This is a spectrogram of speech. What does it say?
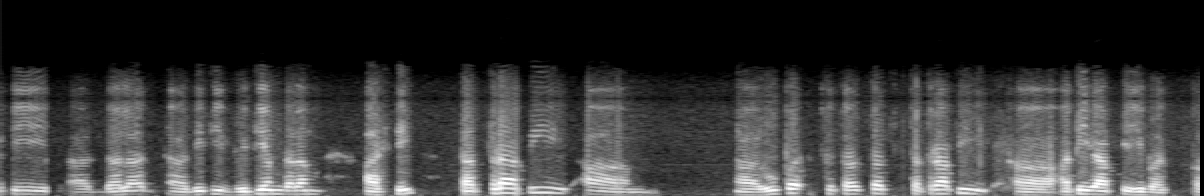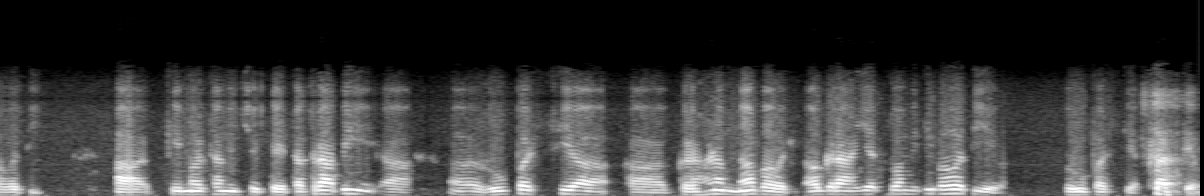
इति दल इति द्वितीयं दलम् अस्ति। तत्रापि रूप तत् तत् तत्रापि अतिव्याप्तिः भवति। किमर्थम् इत्युक्ते तत्रापि रूपस्य ग्रहणं न भवति। अग्राह्यत्वम् इति भवति एव रूपस्य। सत्यं।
